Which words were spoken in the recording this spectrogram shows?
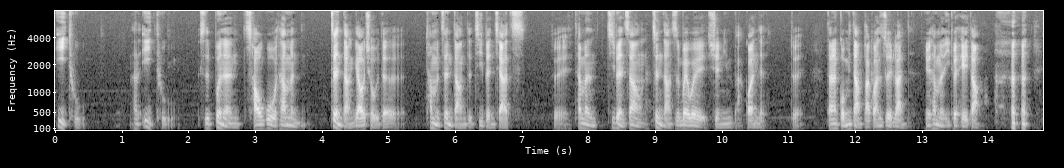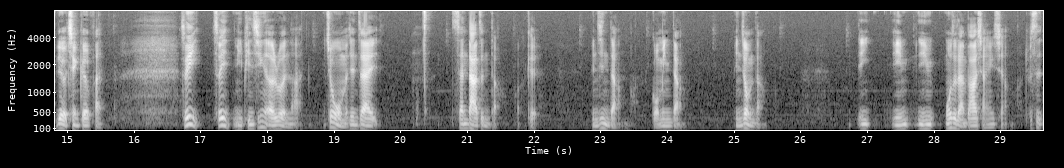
意图，他的意图是不能超过他们政党要求的，他们政党的基本价值。对，他们基本上政党是为为选民把关的，对，当然国民党把关是最烂的，因为他们一堆黑道，又有前科犯，所以所以你平心而论啊，就我们现在三大政党，OK，民进党、国民党、民众党，你你你摸着胆把它想一想，就是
